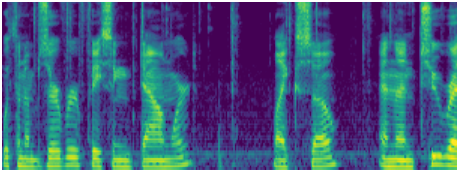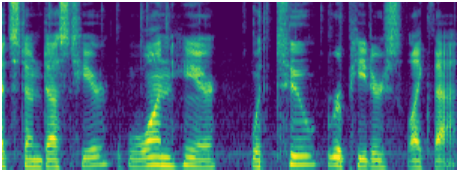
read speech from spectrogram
with an observer facing downward like so and then two redstone dust here one here with two repeaters like that.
